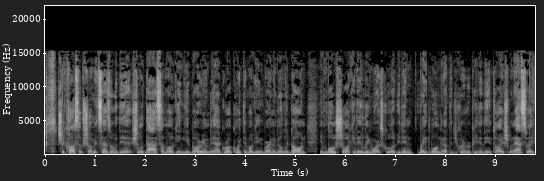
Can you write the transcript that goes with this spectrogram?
Shekosav Shom, it says over there, Shaladas HaMogin Giborim, Ve'agro to Mogin Borim, Vilna Gaon, in Lo Shok Yedei Ligmar school, if you didn't wait long enough that you could have repeated the entire Shemon Esrei,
